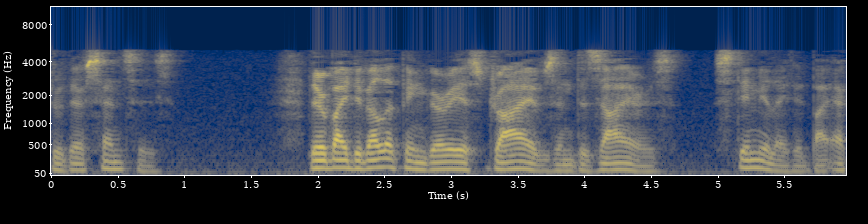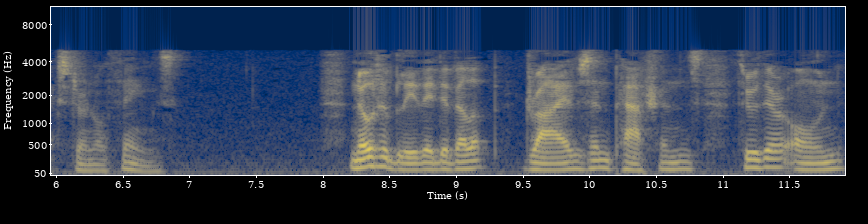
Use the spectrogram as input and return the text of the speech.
through their senses, thereby developing various drives and desires stimulated by external things. Notably, they develop drives and passions through their own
